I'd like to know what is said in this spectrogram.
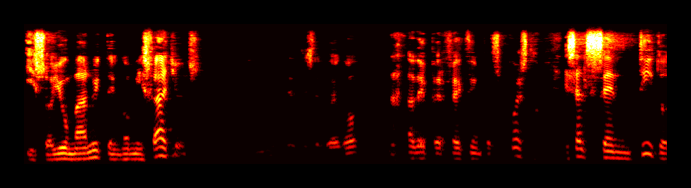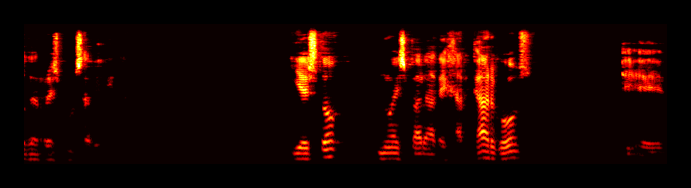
Y soy humano y tengo mis fallos. Desde luego, nada de perfección, por supuesto. Es el sentido de responsabilidad. Y esto no es para dejar cargos, eh,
